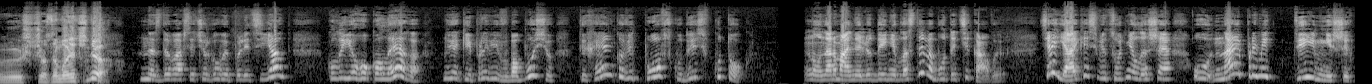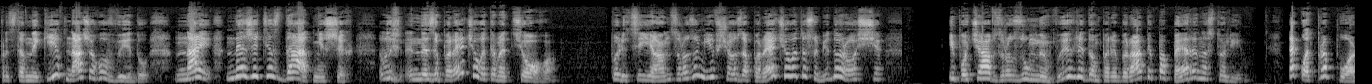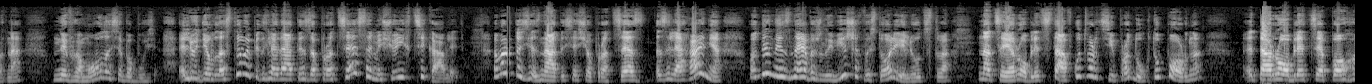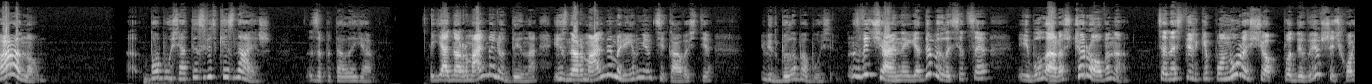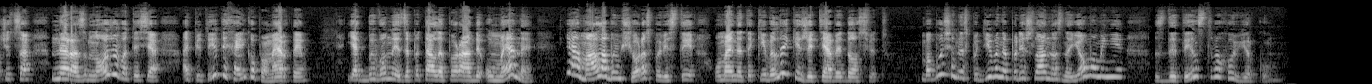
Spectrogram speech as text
Е, Що за маячня? Не здавався черговий поліціянт, коли його колега, ну який привів бабусю, тихенько відповз кудись в куток. Ну, нормальній людині властиво бути цікавою. Ця якість відсутня лише у найпримітивніших представників нашого виду, найнежиттєздатніших. Ви ж не заперечуватиме цього. Поліціянт зрозумів, що заперечувати собі дорожче і почав з розумним виглядом перебирати папери на столі. Так от про порно, не вгамовилася бабуся. Людям властиво підглядати за процесами, що їх цікавлять. Варто зізнатися, що процес злягання один із найважливіших в історії людства. На це роблять ставку творці продукту порно. Та роблять це погано. Бабуся, а ти звідки знаєш? Запитала я. Я нормальна людина із нормальним рівнем цікавості, відбила бабуся. Звичайно, я дивилася це і була розчарована. Це настільки понуре, що, подивившись, хочеться не розмножуватися, а піти тихенько померти. Якби вони запитали поради у мене, Я мала б їм що розповісти. У мене такий великий життєвий досвід. Бабуся несподівано перейшла на знайому мені з дитинства говірку.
